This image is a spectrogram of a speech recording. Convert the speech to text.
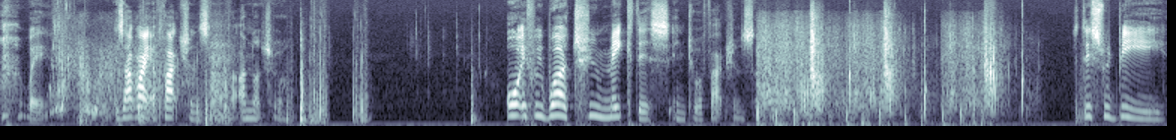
Wait. Is that right? A faction server? I'm not sure. Or if we were to make this into a faction server. This would be,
